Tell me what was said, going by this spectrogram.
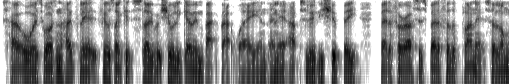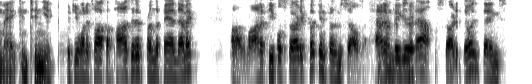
It's how it always was. And hopefully it feels like it's slowly but surely going back that way. And, and it absolutely should be better for us. It's better for the planet. So long may it continue. If you want to talk a positive from the pandemic, a lot of people started cooking for themselves and had 100%. to figure it out and started doing things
